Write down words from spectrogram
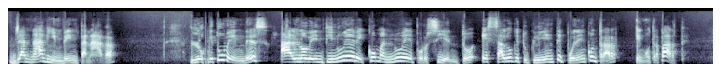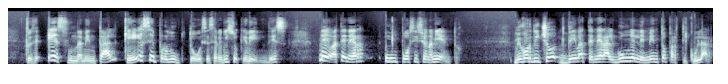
ya nadie inventa nada, lo que tú vendes al 99,9% es algo que tu cliente puede encontrar en otra parte. Entonces es fundamental que ese producto o ese servicio que vendes deba tener un posicionamiento. Mejor dicho, deba tener algún elemento particular.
